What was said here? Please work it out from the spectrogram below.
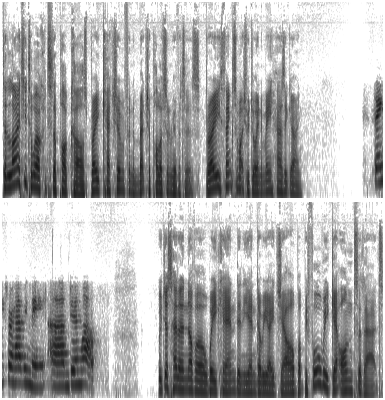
Delighted to welcome to the podcast Bray Ketchum from the Metropolitan Riveters. Bray, thanks so much for joining me. How's it going? Thanks for having me. I'm doing well. We just had another weekend in the NWHL, but before we get on to that,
